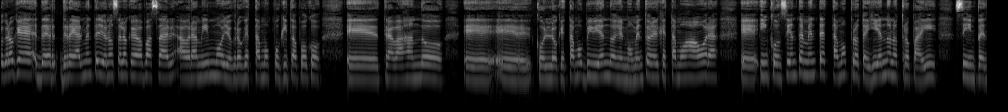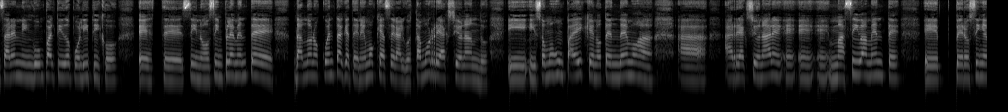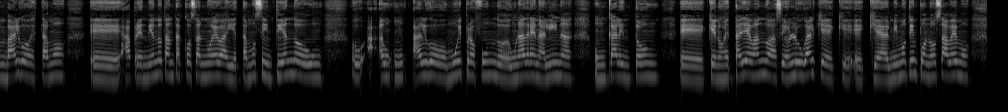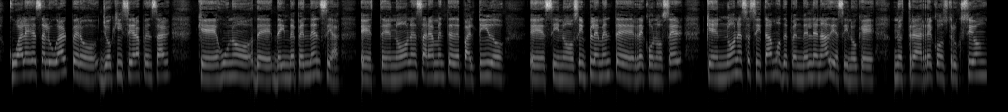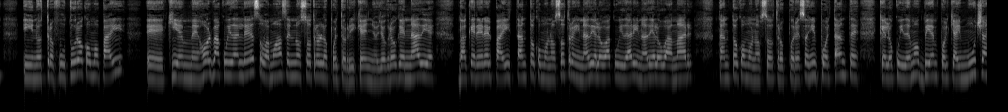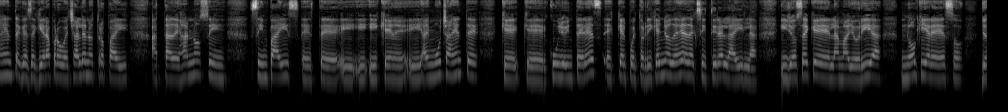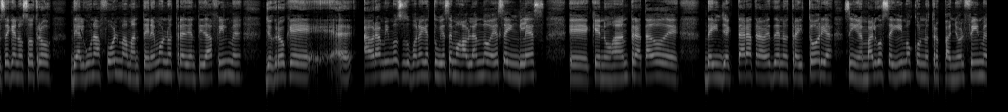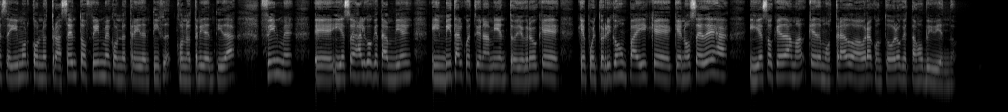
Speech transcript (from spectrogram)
Yo creo que realmente yo no sé lo que va a pasar ahora mismo. Yo creo que estamos poquito a poco eh, trabajando eh, eh, con lo que estamos viviendo en el momento en el que estamos ahora. inconscientemente estamos protegiendo nuestro país sin pensar en ningún partido político, este, sino simplemente dándonos cuenta que tenemos que hacer algo. Estamos reaccionando y, somos un país que no tendemos a, reaccionar masivamente, pero sin embargo estamos eh, aprendiendo tantas cosas nuevas y estamos sintiendo un, algo muy profundo, una adrenalina, un calentón eh, que nos está llevando hacia un lugar que, que, que al mismo tiempo no sabemos cuál es ese lugar, pero yo quisiera pensar que es uno de, de independencia, este, no necesariamente de partido eh, sino simplemente reconocer que no necesitamos depender de nadie, sino que nuestra reconstrucción y nuestro futuro como país, eh, quien mejor va a cuidar de eso, vamos a ser nosotros los puertorriqueños. Yo creo que nadie va a querer el país tanto como nosotros y nadie lo va a cuidar y nadie lo va a amar tanto como nosotros. Por eso es importante que lo cuidemos bien, porque hay mucha gente que se quiere aprovechar de nuestro país hasta dejarnos sin, sin país, este, y, y, que y hay mucha gente que, que cuyo interés es que el puertorriqueño deje de existir en la isla. Y yo sé que la mayoría no quiere eso. Yo sé que nosotros de alguna forma mantenemos nuestra identidad firme. Yo creo que eh, ahora mismo se supone que estuviésemos hablando ese inglés eh, que nos han tratado de, inyectar a través de nuestra historia. Sin embargo, seguimos con nuestro español firme, seguimos con nuestro acento firme, con nuestra, identidad, con nuestra identidad firme. Eh, y eso es algo que también invita al cuestionamiento. Yo creo que, que Puerto Rico es un país que, que no se deja y eso queda más que demostrado ahora con todo lo que estamos viviendo.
